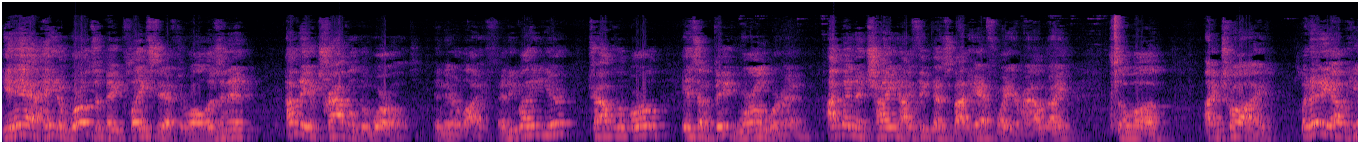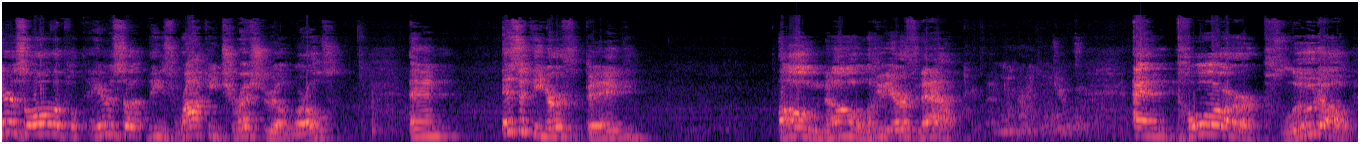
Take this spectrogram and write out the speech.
Yeah, hey, the world's a big place after all, isn't it? How many have traveled the world in their life? Anybody here travel the world? It's a big world we're in. I've been to China. I think that's about halfway around, right? So uh, I tried. But anyhow, here's all the here's uh, these rocky terrestrial worlds, and isn't the Earth big? Oh no! Look at the Earth now. And poor Pluto,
